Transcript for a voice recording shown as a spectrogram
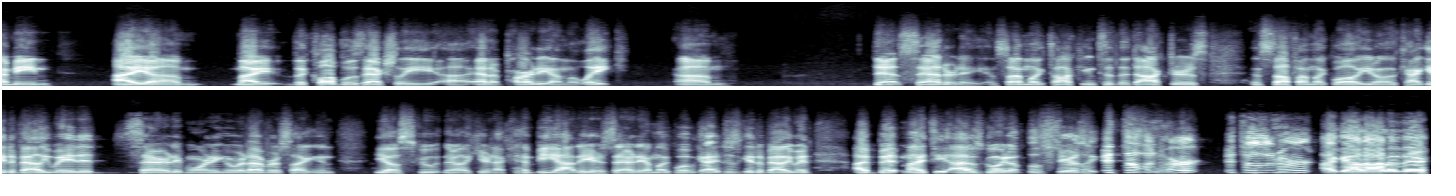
I mean, I um my the club was actually uh, at a party on the lake um, that Saturday, and so I'm like talking to the doctors and stuff. I'm like, well, you know, can I get evaluated Saturday morning or whatever, so I can you know scoot? And they're like, you're not going to be out of here Saturday. I'm like, well, can I just get evaluated? I bit my teeth. I was going up the stairs like, it doesn't hurt. It doesn't hurt. I got out of there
